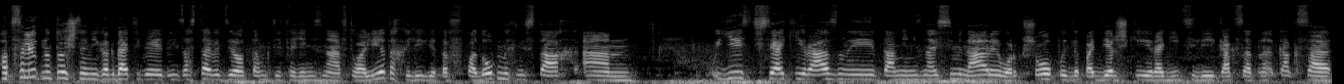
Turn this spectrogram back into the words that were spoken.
Абсолютно точно никогда тебя это не заставит делать там где-то, я не знаю, в туалетах или где-то в подобных местах. Есть всякие разные, там, я не знаю, семинары, воркшопы для поддержки родителей, как, со, как со,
